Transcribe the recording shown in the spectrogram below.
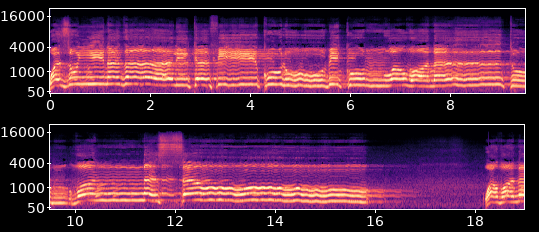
وزين ذلك في قلوبكم وظننتم ظن السوء وظننتم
